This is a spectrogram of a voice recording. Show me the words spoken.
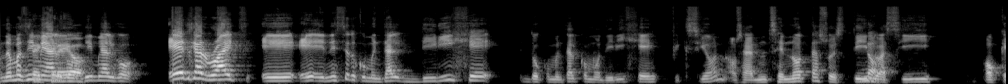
nada más dime algo, dime algo. Edgar Wright eh, eh, en este documental dirige documental como dirige ficción, o sea, se nota su estilo así, ok.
